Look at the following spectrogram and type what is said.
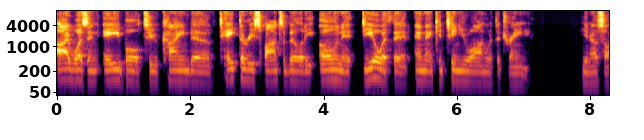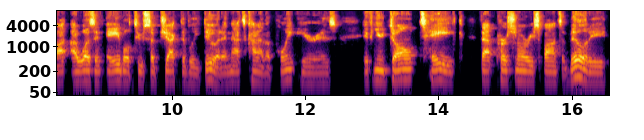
I wasn't able to kind of take the responsibility, own it, deal with it, and then continue on with the training. You know, so I, I wasn't able to subjectively do it. And that's kind of the point here is if you don't take that personal responsibility,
